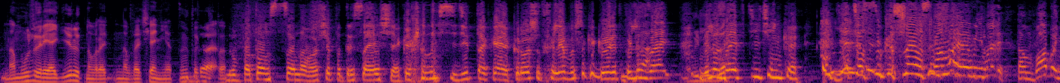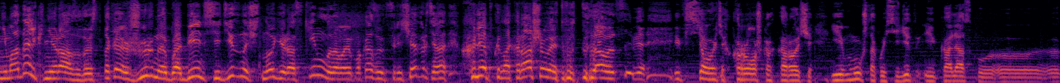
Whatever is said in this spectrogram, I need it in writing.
на мужа реагирует, на, вра- на врача нет. Ну, так, Да, типа, ну потом сцена вообще потрясающая, как она сидит такая, крошит хлебушек и говорит, вылезай, Вылезай. вылезай, птиченька, я тебя, сука, шею сломаю. понимали, там баба не моделька ни разу, то есть такая жирная бабень сидит, значит, ноги раскинула, нам ее показывают три четверти, она хлебка накрашивает вот туда вот себе, и все в этих крошках, короче. И муж такой сидит и коляску, э,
